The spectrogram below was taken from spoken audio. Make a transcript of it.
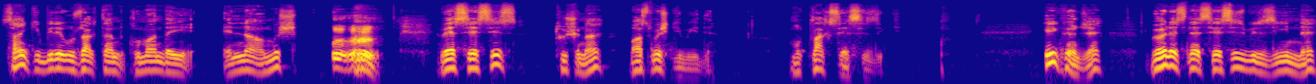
Sanki biri uzaktan kumandayı eline almış ve sessiz tuşuna basmış gibiydi. Mutlak sessizlik. İlk önce böylesine sessiz bir zihinle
